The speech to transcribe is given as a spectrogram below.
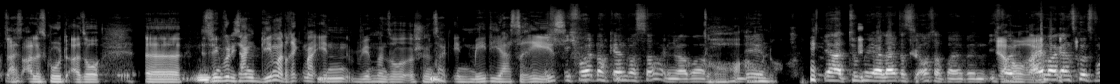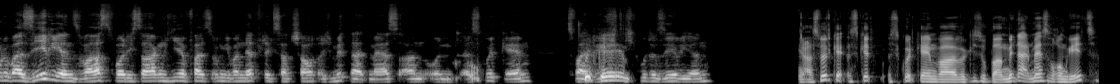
Das ist alles gut. Also, äh, deswegen würde ich sagen, gehen wir direkt mal in, wie man so schön sagt, in medias res. Ich, ich wollte noch gern was sagen, aber. Oh, nee. Ja, tut mir ja leid, dass ich auch dabei bin. Ich ja, wollte einmal ganz kurz, wo du bei Serien warst, wollte ich sagen, hier, falls irgendjemand Netflix hat, schaut euch Midnight Mass an und äh, Squid Game. Zwei Squid richtig Game. gute Serien. Ja, Squid, Squid, Squid Game war wirklich super. Midnight Mass, worum geht's?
